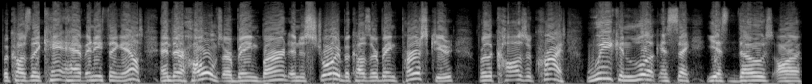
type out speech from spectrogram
because they can't have anything else, and their homes are being burned and destroyed because they're being persecuted for the cause of Christ. We can look and say, yes, those are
